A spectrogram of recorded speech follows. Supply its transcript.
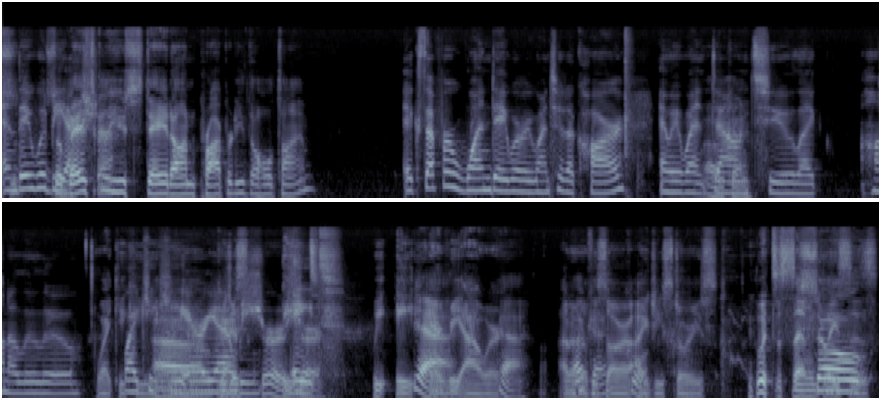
And they would be. so basically, extra. you stayed on property the whole time. except for one day where we rented a car and we went Okay. down to like Honolulu, Waikiki. Waikiki Oh, area. okay. we Sure, ate. sure. We ate Yeah. every hour. Yeah. I don't know if you saw our cool. IG stories. we went to seven So- places.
